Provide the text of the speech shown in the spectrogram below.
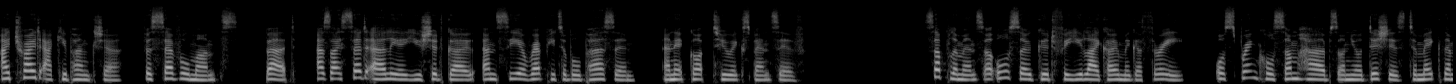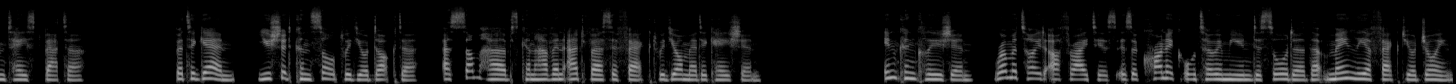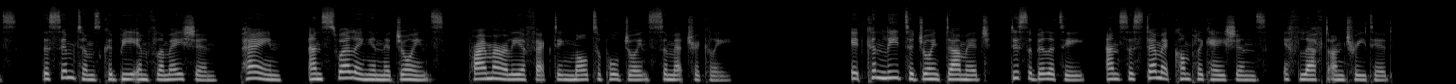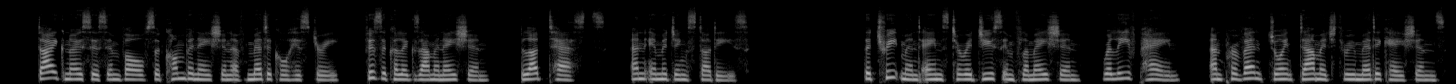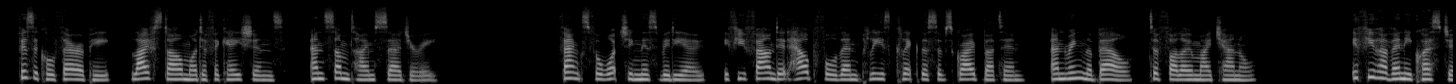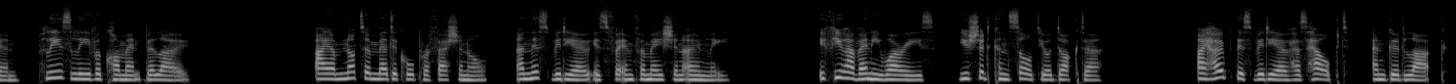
I tried acupuncture for several months, but, as I said earlier, you should go and see a reputable person, and it got too expensive. Supplements are also good for you, like omega 3, or sprinkle some herbs on your dishes to make them taste better. But again, you should consult with your doctor, as some herbs can have an adverse effect with your medication. In conclusion, rheumatoid arthritis is a chronic autoimmune disorder that mainly affect your joints. The symptoms could be inflammation, pain, and swelling in the joints, primarily affecting multiple joints symmetrically. It can lead to joint damage, disability, and systemic complications if left untreated. Diagnosis involves a combination of medical history, physical examination, blood tests, and imaging studies. The treatment aims to reduce inflammation, relieve pain, and prevent joint damage through medications, physical therapy, lifestyle modifications, and sometimes surgery. Thanks for watching this video. If you found it helpful then please click the subscribe button and ring the bell to follow my channel. If you have any question, please leave a comment below. I am not a medical professional, and this video is for information only. If you have any worries, you should consult your doctor. I hope this video has helped, and good luck.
